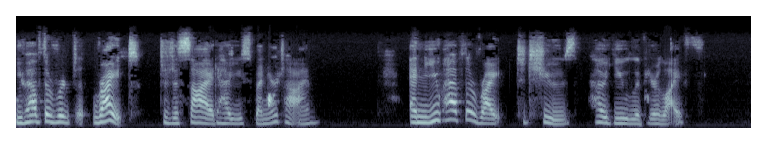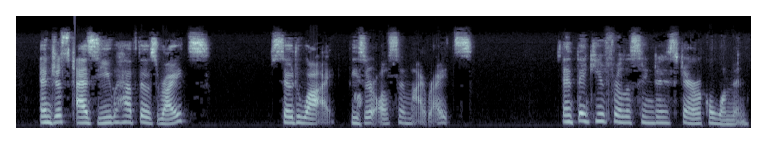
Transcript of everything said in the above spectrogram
You have the re- right to decide how you spend your time. And you have the right to choose how you live your life. And just as you have those rights, so do I. These are also my rights. And thank you for listening to Hysterical Woman.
